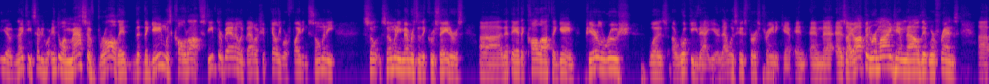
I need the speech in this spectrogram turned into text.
you know 1974 into a massive brawl. They the, the game was called off. Steve Durbano and Battleship Kelly were fighting so many so so many members of the Crusaders uh, that they had to call off the game. Pierre Larouche was a rookie that year. That was his first training camp. And and uh, as I often remind him now that we're friends, uh,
